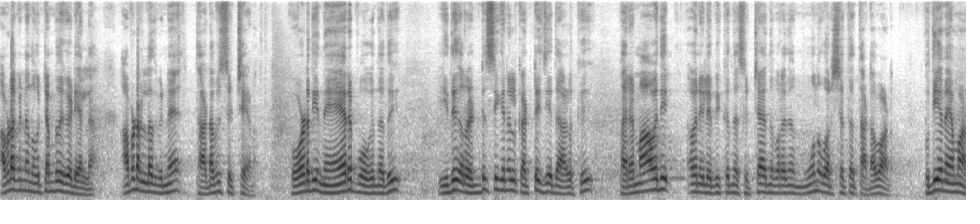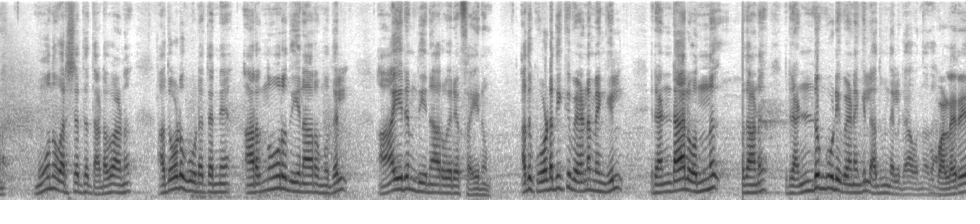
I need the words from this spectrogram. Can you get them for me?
അവിടെ പിന്നെ നൂറ്റമ്പത് കേടിയല്ല. അവിടെ ഉള്ളത് പിന്നെ തടവ് ശിക്ഷയാണ്. കോടതി നേരെ പോകുന്നത് ഇത് റെഡ് സിഗ്നൽ കട്ട് ചെയ്ത ആൾക്ക് പരമാവധി അവന് ലഭിക്കുന്ന ശിക്ഷ എന്ന് പറയുന്നത് മൂന്ന് വർഷത്തെ തടവാണ്. പുതിയ നിയമമാണ്. മൂന്ന് വർഷത്തെ തടവാണ്. അതോടുകൂടെ തന്നെ അറുന്നൂറ് ദീനാർ മുതൽ ആയിരം ദീനാർ വരെ ഫൈനും. അത് കോടതിക്ക് വേണമെങ്കിൽ രണ്ടാൽ ഒന്ന് അതാണ് രണ്ടും കൂടി വേണമെങ്കിൽ അതും നൽകാവുന്നത് വളരെ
